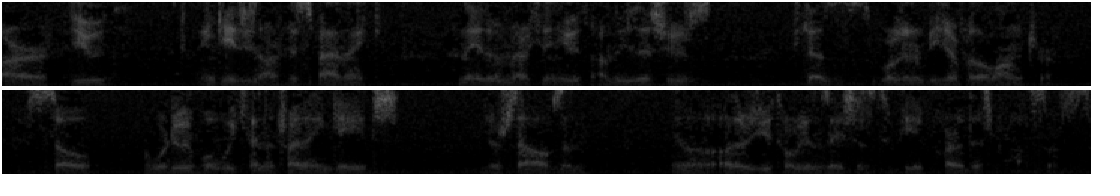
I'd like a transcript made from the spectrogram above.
our youth, engaging our Hispanic Native American youth on these issues because we're going to be here for the long term. So we're doing what we can to try to engage yourselves and you know other youth organizations to be a part of this process.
